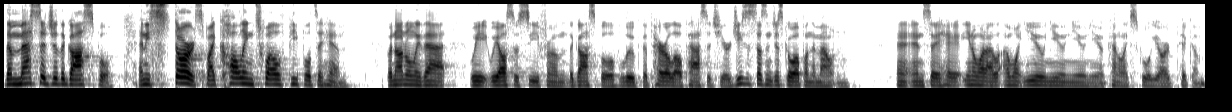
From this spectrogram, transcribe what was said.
the message of the gospel. And he starts by calling 12 people to him. But not only that, we, we also see from the Gospel of Luke the parallel passage here. Jesus doesn't just go up on the mountain and, and say, hey, you know what, I, I want you and you and you and you, kind of like schoolyard pick them.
